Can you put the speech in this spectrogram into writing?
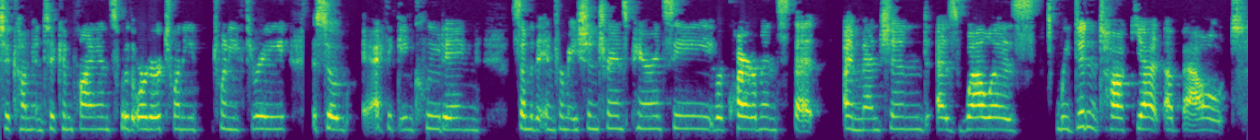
to come into compliance with order 2023 so i think including some of the information transparency requirements that i mentioned as well as we didn't talk yet about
